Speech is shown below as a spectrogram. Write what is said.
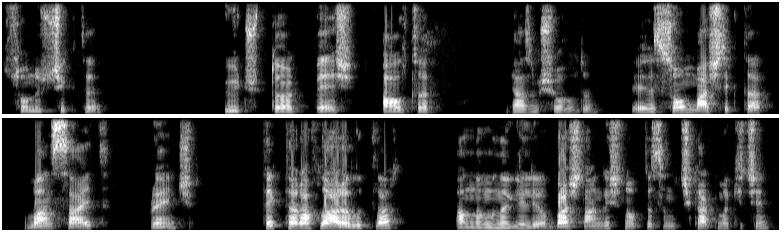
sonuç çıktı. 3, 4, 5, 6 yazmış oldu. E, son başlıkta one side range tek taraflı aralıklar anlamına geliyor. Başlangıç noktasını çıkartmak için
